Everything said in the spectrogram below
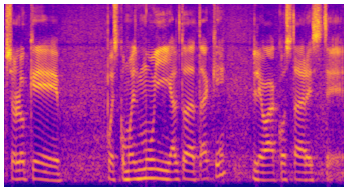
solo que, pues como es muy alto de ataque, le va a costar este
